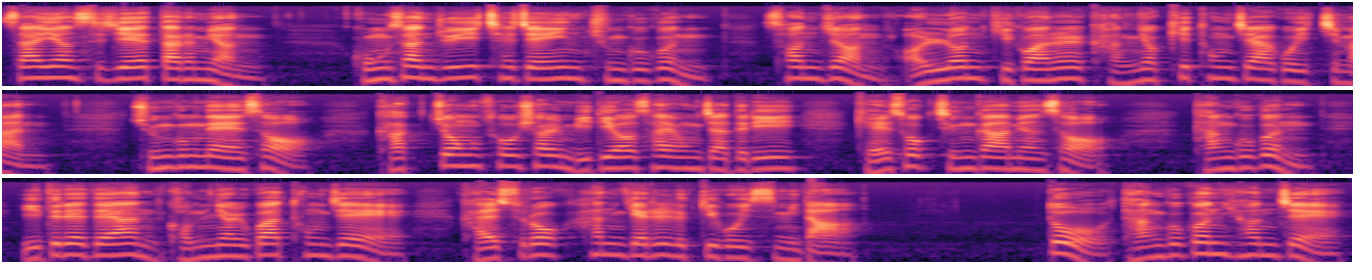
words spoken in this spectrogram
사이언스지에 따르면 공산주의 체제인 중국은 선전 언론 기관을 강력히 통제하고 있지만 중국 내에서 각종 소셜 미디어 사용자들이 계속 증가하면서 당국은 이들에 대한 검열과 통제에 갈수록 한계를 느끼고 있습니다. 또 당국은 현재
